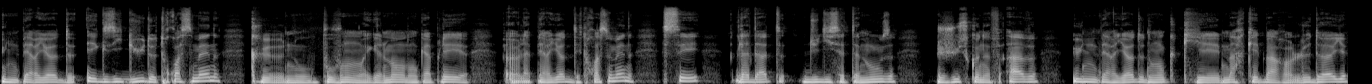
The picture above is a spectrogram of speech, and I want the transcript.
une période exiguë de trois semaines, que nous pouvons également donc appeler euh, la période des trois semaines. C'est la date du 17 Tammuz jusqu'au 9 Av, une période donc qui est marquée par le deuil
